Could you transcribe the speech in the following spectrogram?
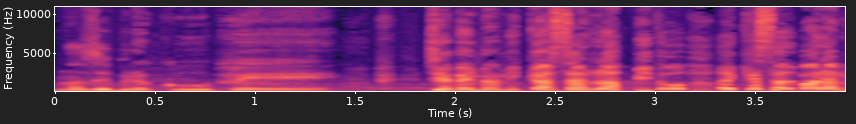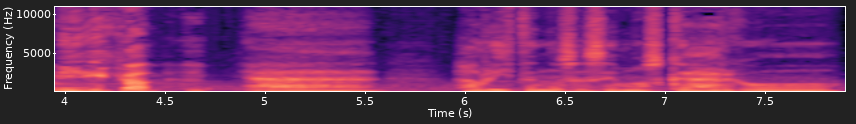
No se preocupe. Llévenme a mi casa rápido. Hay que salvar a mi hija. Ya, ahorita nos hacemos cargo.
